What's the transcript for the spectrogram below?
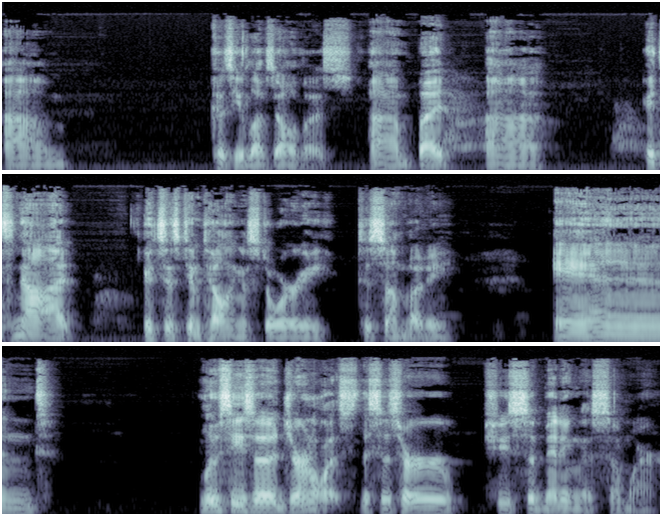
Um, because he loves Elvis. Um, but uh, it's not. It's just him telling a story to somebody. And Lucy's a journalist. This is her. She's submitting this somewhere.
